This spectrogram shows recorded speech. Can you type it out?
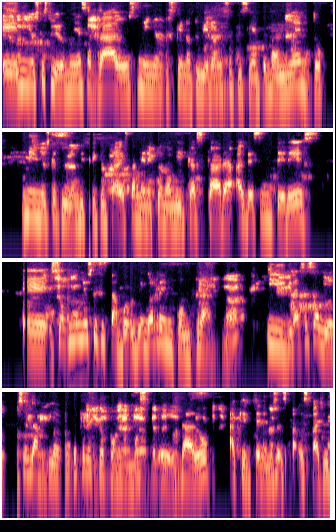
eh, niños que estuvieron muy encerrados, niños que no tuvieron el suficiente movimiento, niños que tuvieron dificultades también económicas cara al desinterés. Eh, son niños que se están volviendo a reencontrar, ¿no? Y gracias a Dios el ambiente que les proponemos, eh, dado a que tenemos espacios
